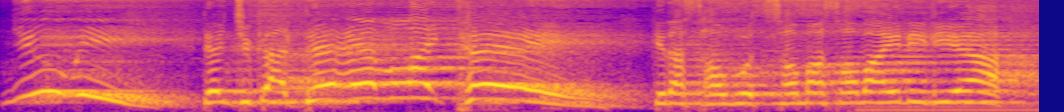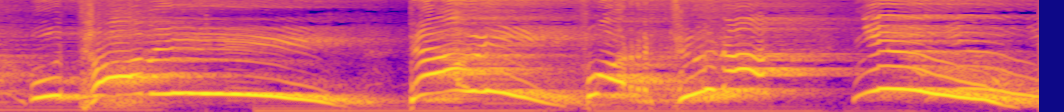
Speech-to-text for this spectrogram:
Yumi dan juga DL Lighte. Kita sambut sama-sama ini dia Utami Dewi Fortuna New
